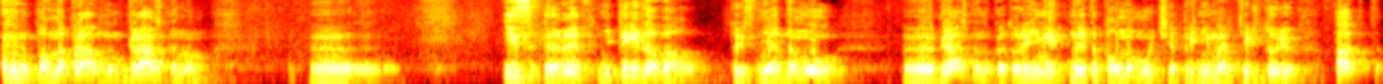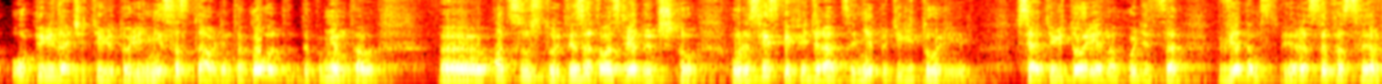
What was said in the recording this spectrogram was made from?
полноправным гражданам э, из РФ не передавал. То есть ни одному э, граждану, который имеет на это полномочия принимать территорию, акт о передаче территории не составлен. Такого документа отсутствует. Из этого следует, что у Российской Федерации нет территории. Вся территория находится в ведомстве РСФСР.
